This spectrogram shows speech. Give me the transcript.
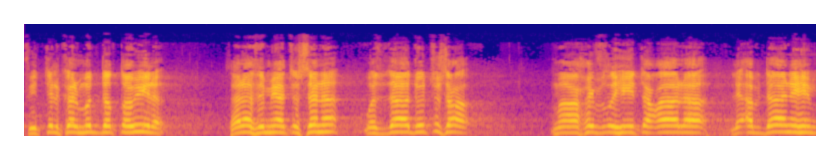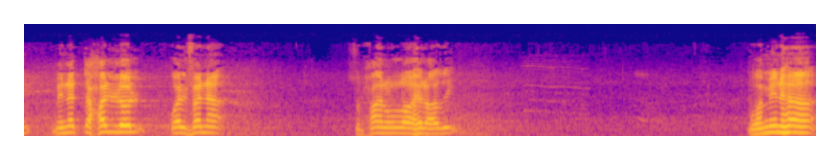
في تلك المدة الطويلة ثلاثمائة سنة وازدادوا تسعة. مع حفظه تعالى لأبدانهم من التحلل والفناء. سبحان الله العظيم. ومنها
